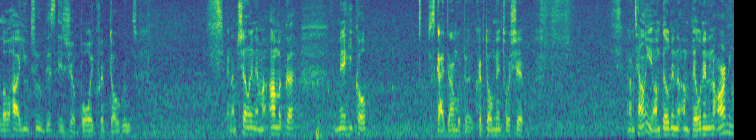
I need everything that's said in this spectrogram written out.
Aloha YouTube, this is your boy Crypto Roots. And I'm chilling in my Hamaca, Mexico. Just got done with the crypto mentorship. And I'm telling you, I'm building I'm building an army.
